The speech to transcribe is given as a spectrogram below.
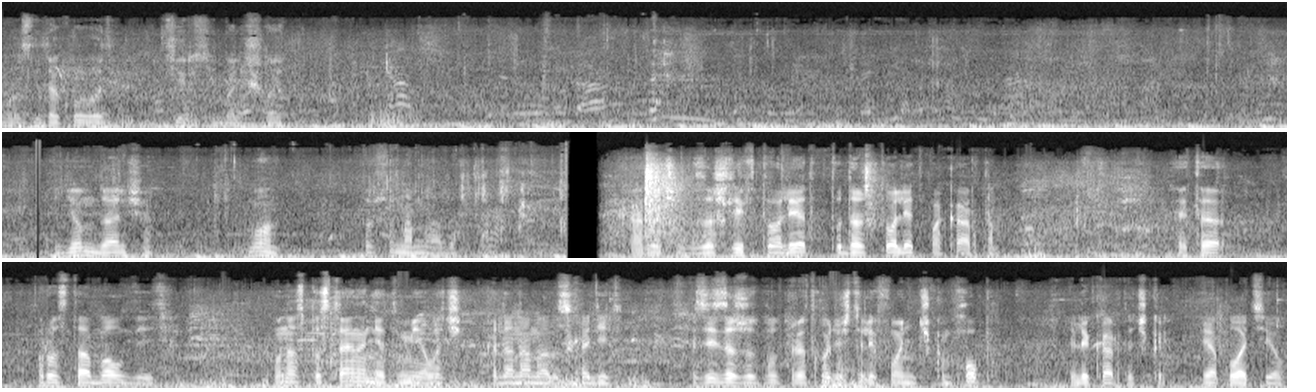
Возле такой вот кирхи большой. Идем дальше. Вон, то, что нам надо. Короче, зашли в туалет. Тут даже туалет по картам. Это просто обалдеть. У нас постоянно нет мелочи, когда нам надо сходить. Здесь даже вот подходишь телефончиком, хоп, или карточкой, и оплатил.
